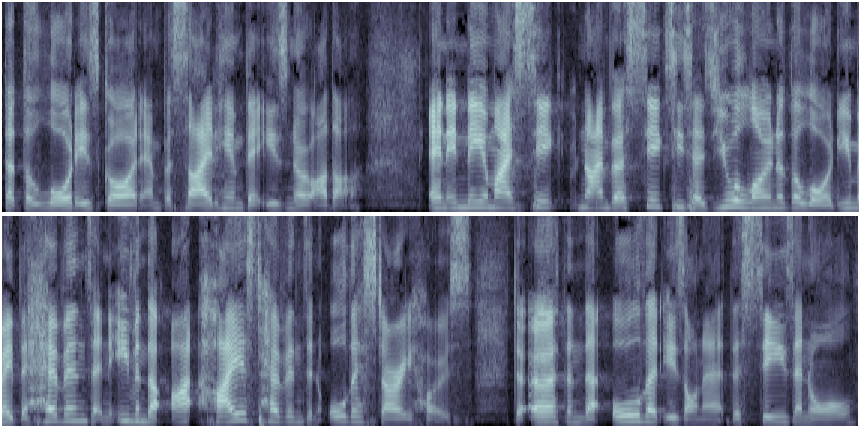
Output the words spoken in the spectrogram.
that the Lord is God and beside him there is no other." And in Nehemiah 6, 9, verse 6, he says, You alone are the Lord. You made the heavens and even the highest heavens and all their starry hosts, the earth and that all that is on it, the seas and all.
